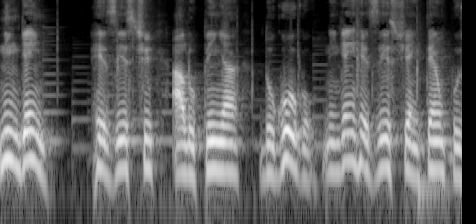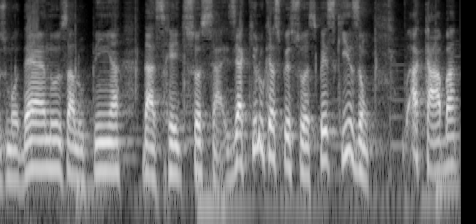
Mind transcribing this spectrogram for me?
ninguém resiste à lupinha do Google, ninguém resiste em tempos modernos à lupinha das redes sociais. E aquilo que as pessoas pesquisam acaba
